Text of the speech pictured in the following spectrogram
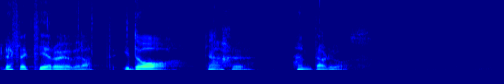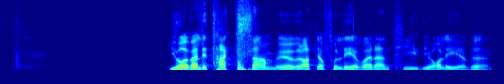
reflektera över att idag kanske hämtar du oss. Jag är väldigt tacksam över att jag får leva i den tid jag lever.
